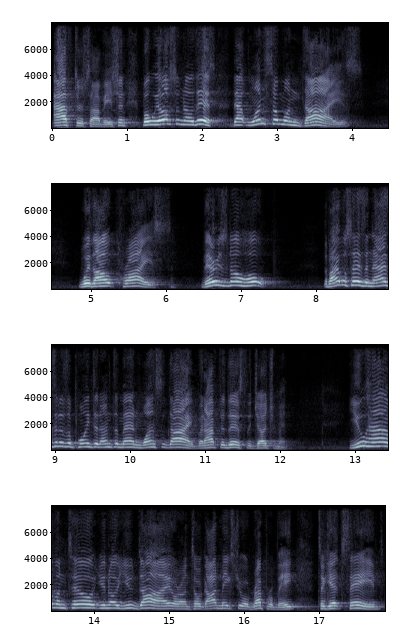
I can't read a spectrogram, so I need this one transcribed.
after salvation. But we also know this that once someone dies without Christ, there is no hope. The Bible says, And as it is appointed unto men once to die, but after this, the judgment. You have until, you know, you die or until God makes you a reprobate to get saved.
